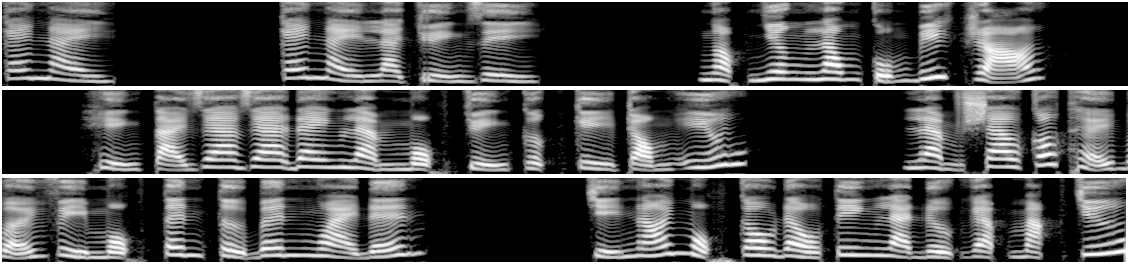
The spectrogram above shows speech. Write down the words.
Cái này, cái này là chuyện gì? Ngọc Nhân Long cũng biết rõ. Hiện tại Gia Gia đang làm một chuyện cực kỳ trọng yếu. Làm sao có thể bởi vì một tên từ bên ngoài đến, chỉ nói một câu đầu tiên là được gặp mặt chứ?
